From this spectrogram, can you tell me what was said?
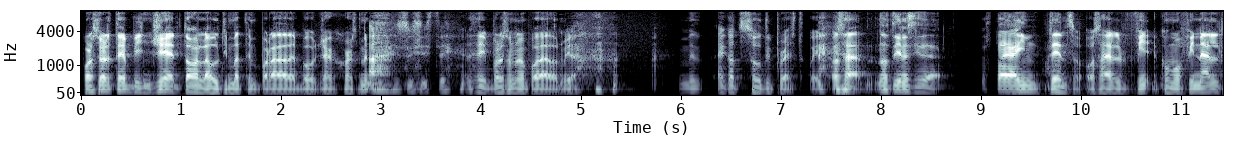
Por suerte, binge toda la última temporada de BoJack Horseman. Ah, eso hiciste. Sí, por eso no me podía dormir. Me- I got so depressed, güey. O sea, no tienes idea. Está intenso. O sea, el fi- como final,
